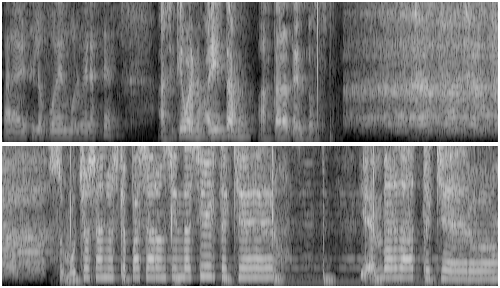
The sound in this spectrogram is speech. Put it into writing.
para ver si lo pueden volver a hacer. Así que bueno, ahí estamos, a estar atentos. Son muchos años que pasaron sin decirte quiero. Y en verdad te quiero.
